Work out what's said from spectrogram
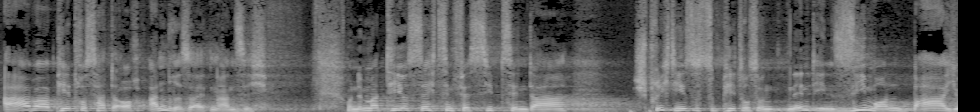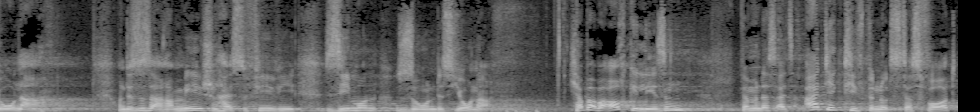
Aber Petrus hatte auch andere Seiten an sich. Und in Matthäus 16, Vers 17, da spricht Jesus zu Petrus und nennt ihn Simon Bar Jona. Und das ist aramäisch und heißt so viel wie Simon, Sohn des Jona. Ich habe aber auch gelesen, wenn man das als Adjektiv benutzt, das Wort,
